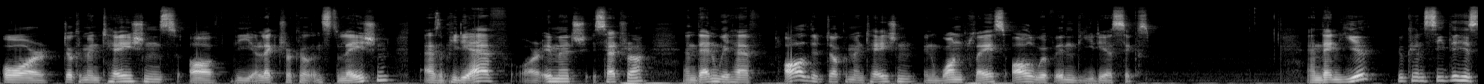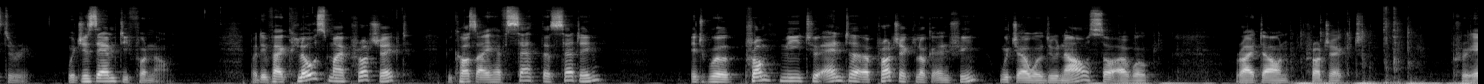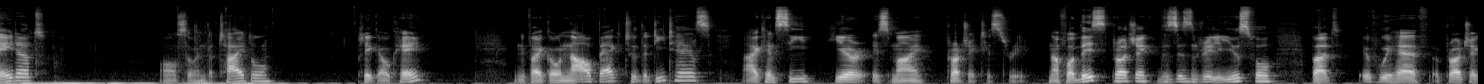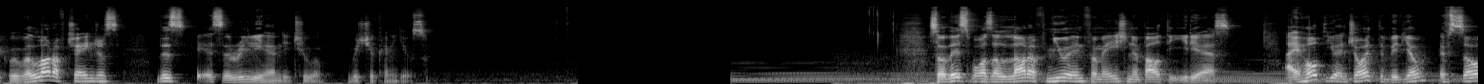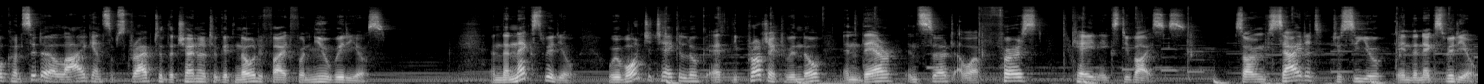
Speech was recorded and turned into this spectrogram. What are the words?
or documentations of the electrical installation as a PDF or image, etc. And then we have all the documentation in one place, all within the ETS6. And then here you can see the history, which is empty for now. But if I close my project, because I have set the setting, it will prompt me to enter a project log entry, which I will do now. So I will write down project created, also in the title, click OK. And if I go now back to the details, I can see here is my project history. Now for this project, this isn't really useful, but if we have a project with a lot of changes, this is a really handy tool which you can use. So this was a lot of new information about the ETS. I hope you enjoyed the video, if so consider a like and subscribe to the channel to get notified for new videos. In the next video we want to take a look at the project window and there insert our first KNX devices. So I'm excited to see you in the next video.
